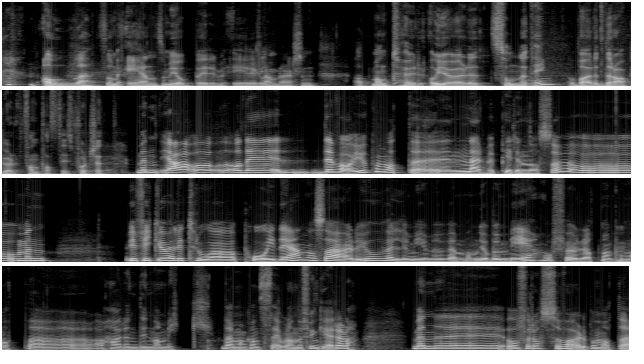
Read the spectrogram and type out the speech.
Alle som én som jobber i reklamebransjen. At man tør å gjøre sånne ting, og bare dra opp og gjøre det. Fantastisk. Fortsett. Men ja, og, og det, det, var jo på en måte nervepirrende også, og, men vi fikk jo veldig troa på ideen, og så er det jo veldig mye med hvem man jobber med, og føler at man på en mm. måte har en dynamikk der man kan se hvordan det fungerer, da. Men eh, Og for oss så var det på en måte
